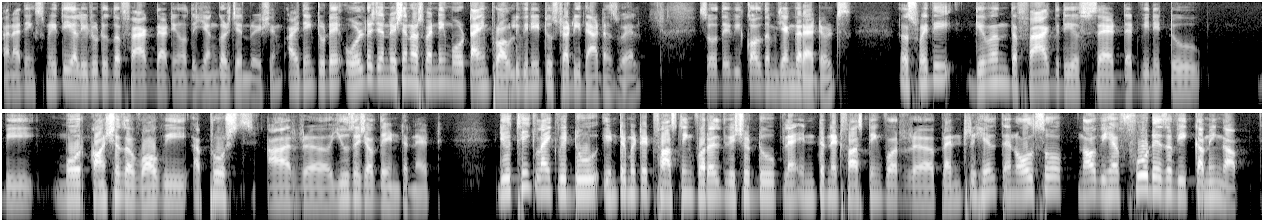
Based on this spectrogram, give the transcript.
And I think Smriti alluded to the fact that, you know, the younger generation, I think today older generation are spending more time, probably we need to study that as well. So they, we call them younger adults. So Smriti, given the fact that you have said that we need to be more conscious of how we approach our uh, usage of the internet. Do you think like we do intermittent fasting for health, we should do internet fasting for uh, planetary health? And also now we have four days a week coming up.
